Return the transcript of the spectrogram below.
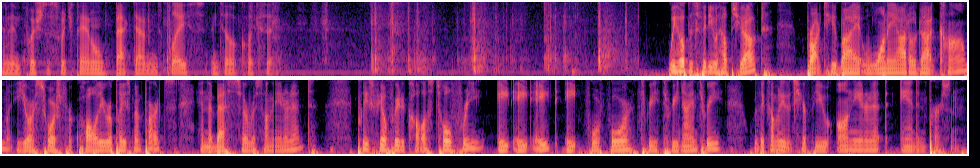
And then push the switch panel back down into place until it clicks in. We hope this video helps you out. Brought to you by 1AAuto.com, your source for quality replacement parts and the best service on the internet. Please feel free to call us toll free 888 844 3393. We're the company that's here for you on the internet and in person.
